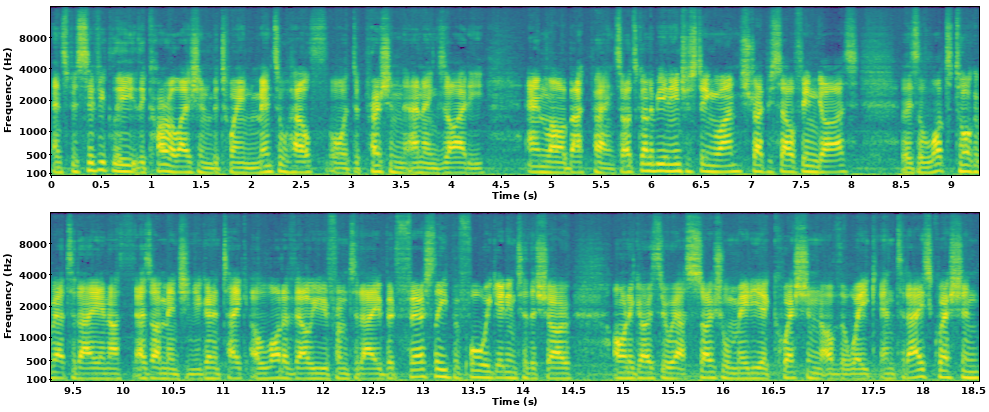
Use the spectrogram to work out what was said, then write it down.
and specifically the correlation between mental health or depression and anxiety and lower back pain. So it's going to be an interesting one. Strap yourself in, guys. There's a lot to talk about today, and as I mentioned, you're going to take a lot of value from today. But firstly, before we get into the show, I want to go through our social media question of the week. And today's question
